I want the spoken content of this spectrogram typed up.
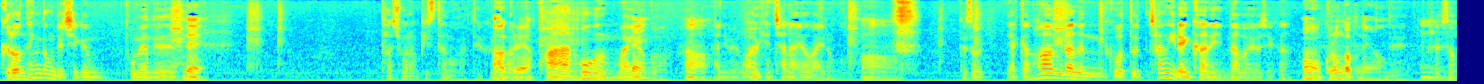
그런 행동들 지금 보면은 네. 다 저랑 비슷한 것 같아요. 아, 막 그래요? 과한 호응 막 네. 이런 거 어. 아니면 와 괜찮아요 막 이런 거. 어. 그래서 약간 화합이라는 그것도 상위 랭크 안에 있나 봐요 제가. 어, 그런가 보네요. 네. 음. 그래서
